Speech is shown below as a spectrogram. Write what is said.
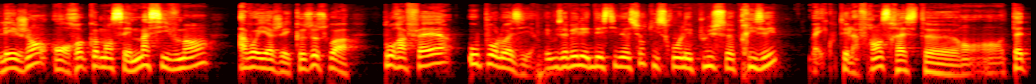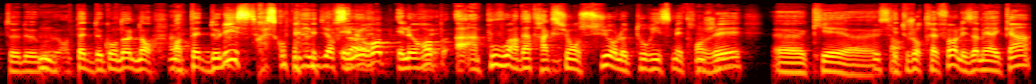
Les gens ont recommencé massivement à voyager, que ce soit pour affaires ou pour loisirs. Et vous avez les destinations qui seront les plus prisées? Bah écoutez, la France reste euh, en, tête de, hmm. en tête de gondole, non, en tête de liste. Presque on peut dire ça. Et l'Europe, et l'Europe a un pouvoir d'attraction sur le tourisme étranger hmm. qui, est, qui est toujours très fort. Les Américains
